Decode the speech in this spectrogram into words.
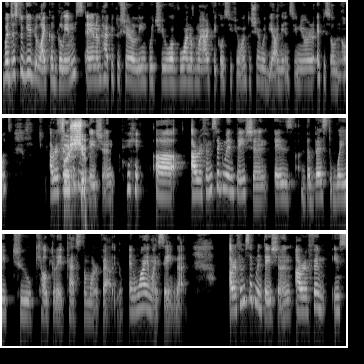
But just to give you like a glimpse, and I'm happy to share a link with you of one of my articles if you want to share with the audience in your episode notes. RFM For segmentation. Sure. Uh, RFM segmentation is the best way to calculate customer value. And why am I saying that? RFM segmentation, RFM is,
